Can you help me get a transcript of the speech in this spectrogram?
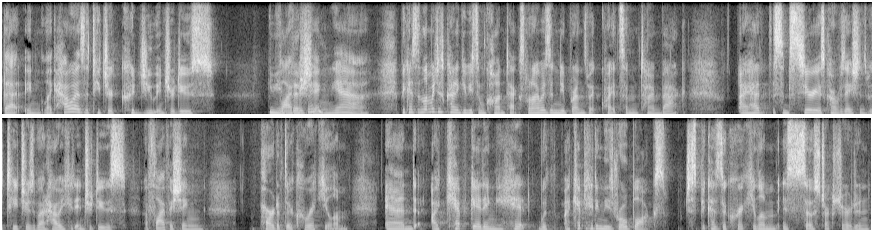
that in like how as a teacher could you introduce fly fishing? Yeah. Because let me just kind of give you some context. When I was in New Brunswick quite some time back, I had some serious conversations with teachers about how we could introduce a fly fishing part of their curriculum. And I kept getting hit with, I kept hitting these roadblocks just because the curriculum is so structured and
